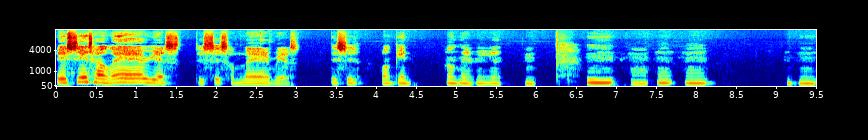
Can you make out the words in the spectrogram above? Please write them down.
This is hilarious. This is hilarious. This is fucking hilarious. Mm. Mm, mm, mm, mm. Mhm.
